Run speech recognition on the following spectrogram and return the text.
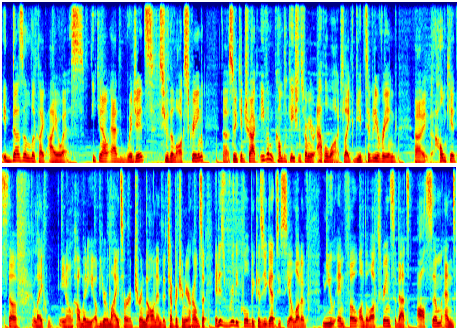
it doesn't look like iOS. You can now add widgets to the lock screen, uh, so you can track even complications from your Apple Watch, like the activity ring, uh, HomeKit stuff, like you know how many of your lights are turned on and the temperature in your home. So it is really cool because you get to see a lot of new info on the lock screen. So that's awesome. And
